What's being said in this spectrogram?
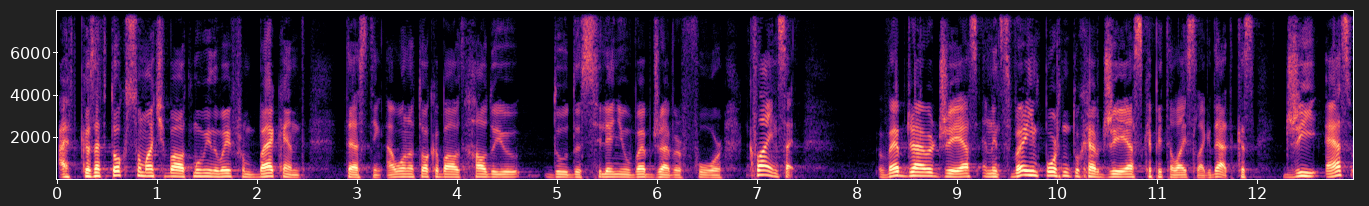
because I've, I've, talked so much about moving away from backend testing, I want to talk about how do you do the Selenium WebDriver for client side. WebDriver JS, and it's very important to have JS capitalized like that, because JS,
